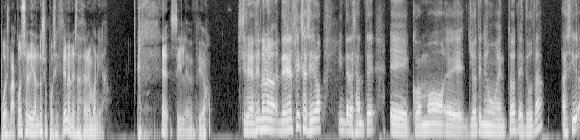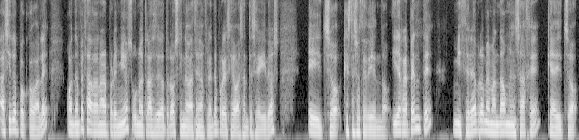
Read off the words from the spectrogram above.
pues va consolidando su posición en esta ceremonia. Silencio. Silencio. No, no, de Netflix ha sido interesante eh, como eh, yo he tenido un momento de duda. Ha sido, ha sido poco, ¿vale? Cuando he empezado a ganar premios uno detrás de otro sin innovación enfrente, porque han sido bastante seguidos, he dicho, ¿qué está sucediendo? Y de repente mi cerebro me manda un mensaje que ha dicho,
